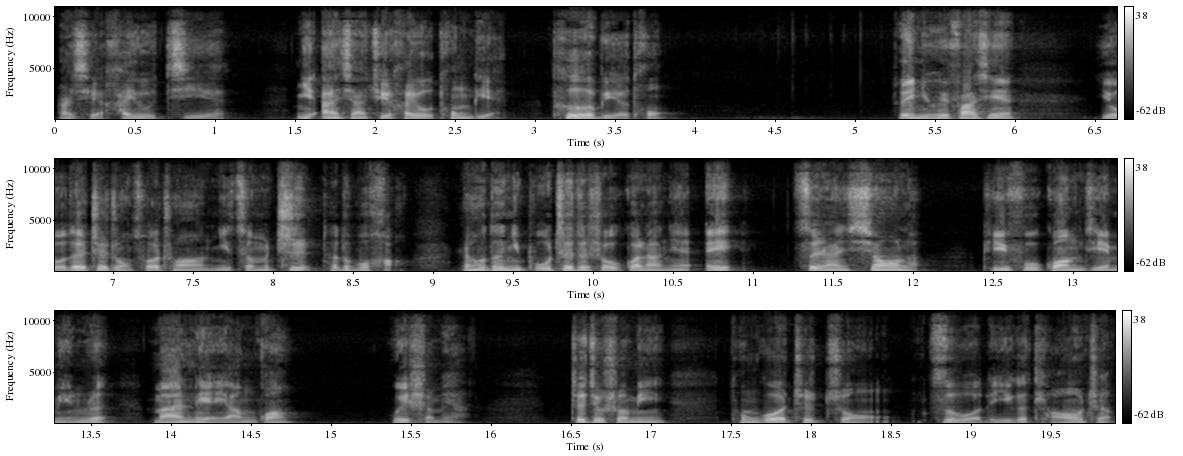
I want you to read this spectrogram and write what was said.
而且还有结，你按下去还有痛点，特别痛。所以你会发现，有的这种痤疮你怎么治它都不好，然后等你不治的时候，过两年，哎，自然消了，皮肤光洁明润，满脸阳光，为什么呀？这就说明，通过这种自我的一个调整，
